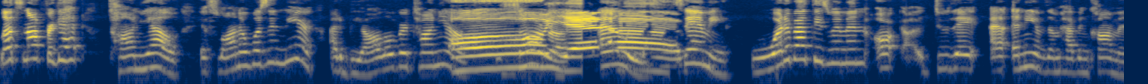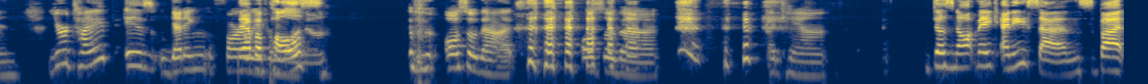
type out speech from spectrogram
Let's not forget Tanyel. If Lana wasn't here, I'd be all over Tanyel. Oh, Zara, yeah. Ellie, Sammy. What about these women? Are, uh, do they any of them have in common? Your type is getting far away. They have a pulse? Lana. also that. Also that. I can't. does not make any sense. But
